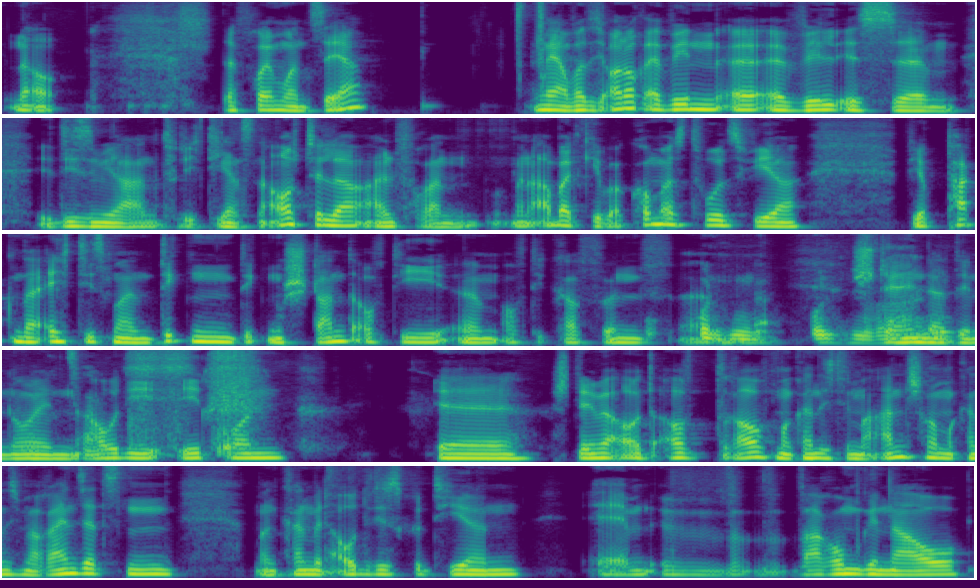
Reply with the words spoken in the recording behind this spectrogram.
Genau. Da freuen wir uns sehr. Ja, was ich auch noch erwähnen äh, will, ist ähm, in diesem Jahr natürlich die ganzen Aussteller, allen voran mein Arbeitgeber Commerce Tools. Wir, wir packen da echt diesmal einen dicken, dicken Stand auf die, ähm, auf die K5, ähm, und, und stellen da den neuen Audi e-tron äh, stellen wir auch, auch drauf. Man kann sich den mal anschauen, man kann sich mal reinsetzen, man kann mit Audi diskutieren, ähm, warum genau, äh,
